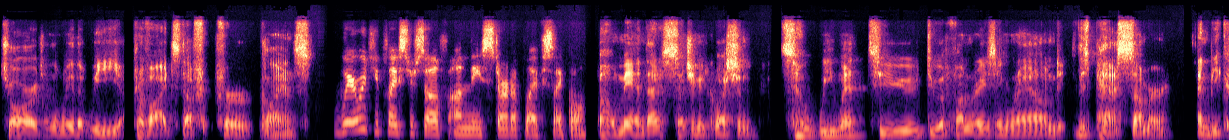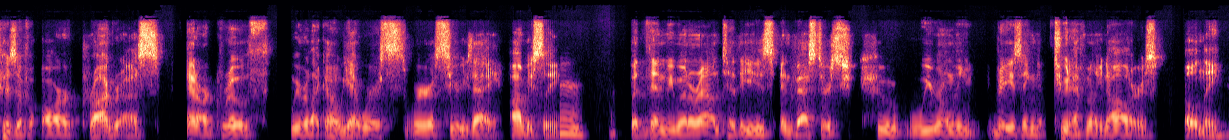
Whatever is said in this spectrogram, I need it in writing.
charge and the way that we provide stuff for clients. Where would you place yourself on the startup life cycle? Oh man, that is such a good question. So we went to do a fundraising round this past summer and because of our progress and our growth, we were like, "Oh yeah, we're we're a series A, obviously." Mm. But then we went around to these investors who we were only raising two and a half million dollars only.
